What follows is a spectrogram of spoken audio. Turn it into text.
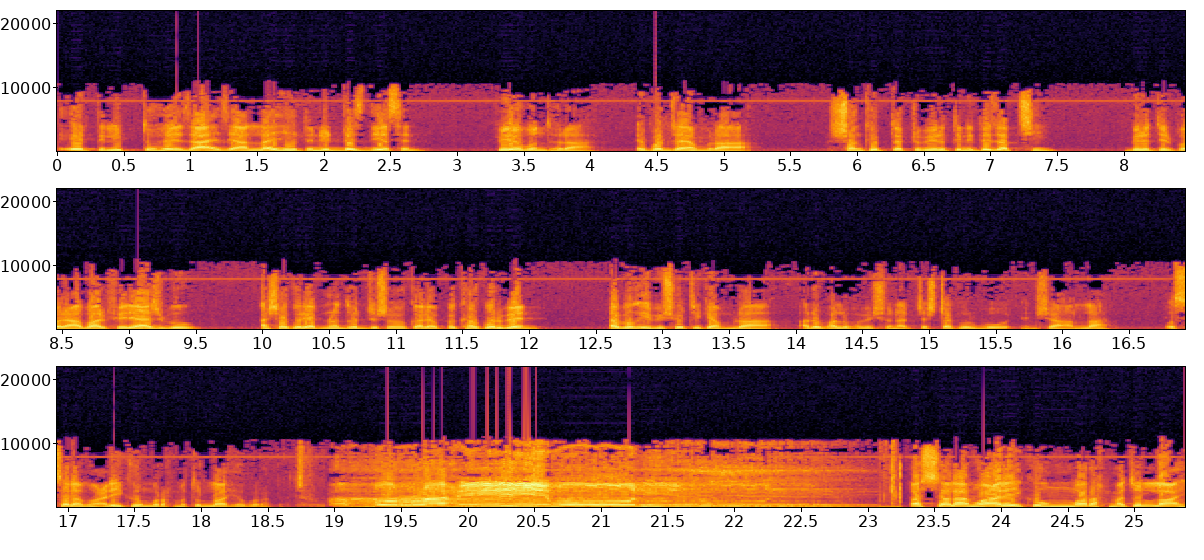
এতে লিপ্ত হয়ে যায় যে আল্লাহ যেহেতু নির্দেশ দিয়েছেন, প্রিয় বন্ধুরা, এ পর্যায়ে আমরা সংক্ষিপ্ত একটু বিরতি নিতে যাচ্ছি। বিরতির পরে আবার ফিরে আসব। আশা করি আপনার ধৈর্য সহকারে অপেক্ষা করবেন এবং এই বিষয়টিকে আমরা আরও ভালোভাবে শোনার চেষ্টা করব ইনশা আল্লাহ আসসালামু আলাইকুম রহমতুল্লাহ আসসালামু আলাইকুম রহমতুল্লাহ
